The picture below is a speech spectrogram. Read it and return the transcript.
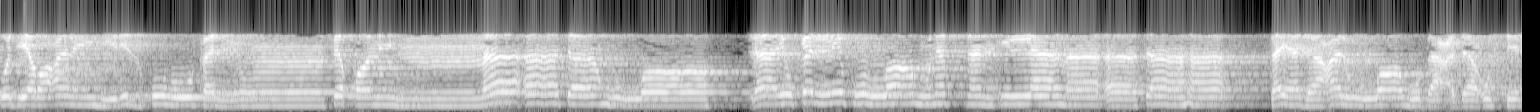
قدر عليه رزقه فلينفق مما آتاه الله لا يكلف الله نفسا إلا ما آتاها فيجعل الله بعد عسر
